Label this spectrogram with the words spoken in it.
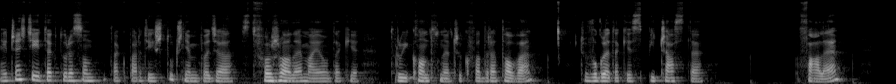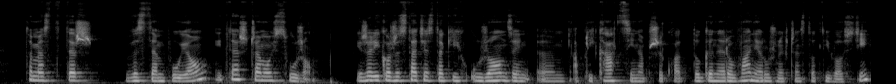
Najczęściej te, które są tak bardziej sztucznie, bym powiedziała, stworzone, mają takie trójkątne czy kwadratowe, czy w ogóle takie spiczaste fale. Natomiast też występują i też czemuś służą. Jeżeli korzystacie z takich urządzeń, aplikacji na przykład do generowania różnych częstotliwości,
